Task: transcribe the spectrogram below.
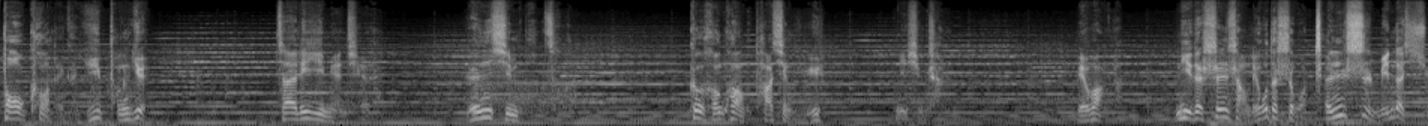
包括那个于鹏岳。在利益面前，人心叵测。更何况他姓于，你姓陈。别忘了，你的身上流的是我陈世民的血。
